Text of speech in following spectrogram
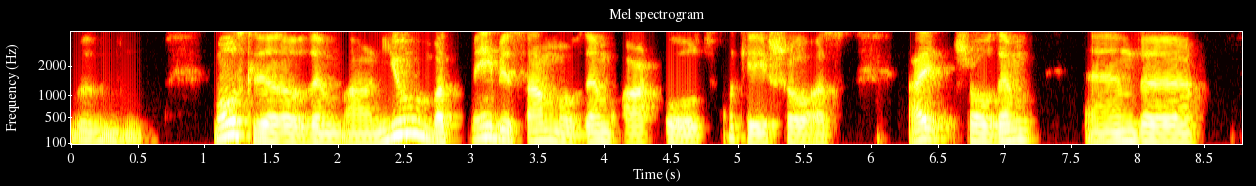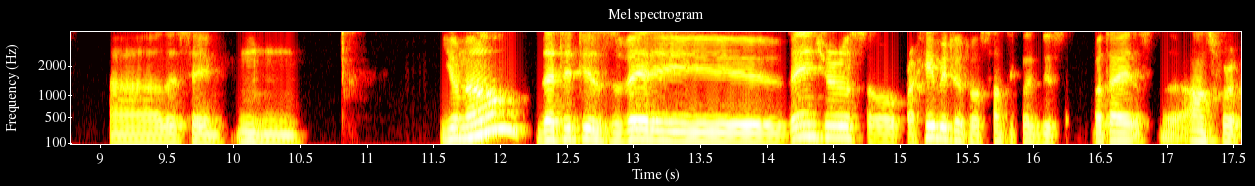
mm, mostly of them are new, but maybe some of them are old. Okay, show us. I show them and uh, uh, they say, "Mhm. you know that it is very dangerous or prohibited or something like this. But I answer,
